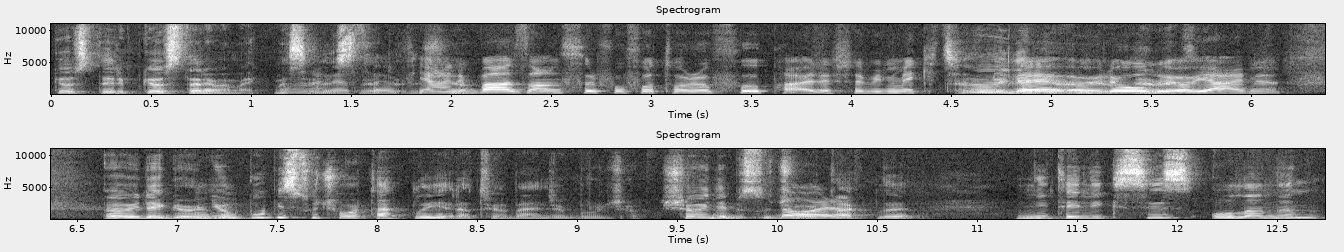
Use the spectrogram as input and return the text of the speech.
gösterip gösterememek meselesine Maalesef. dönüşüyor. Yani bazen sırf o fotoğrafı paylaşabilmek için öyle bile görünüyor. öyle oluyor evet. yani. Öyle görünüyor. Bu bir suç ortaklığı yaratıyor bence Burcu. Şöyle bir suç Doğru. ortaklığı. Niteliksiz olanın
